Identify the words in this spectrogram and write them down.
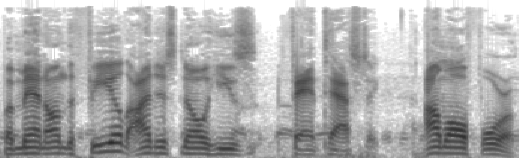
But man, on the field, I just know he's fantastic. I'm all for him.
